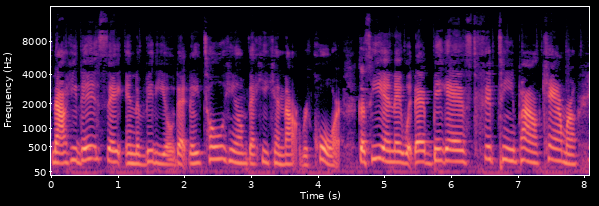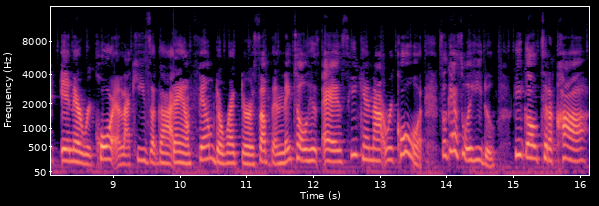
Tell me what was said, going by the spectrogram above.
Now, he did say in the video that they told him that he cannot record because he and they with that big ass 15 pound camera in there recording like he's a goddamn film director or something. And they told his ass he cannot record. So guess what he do? He go to the car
